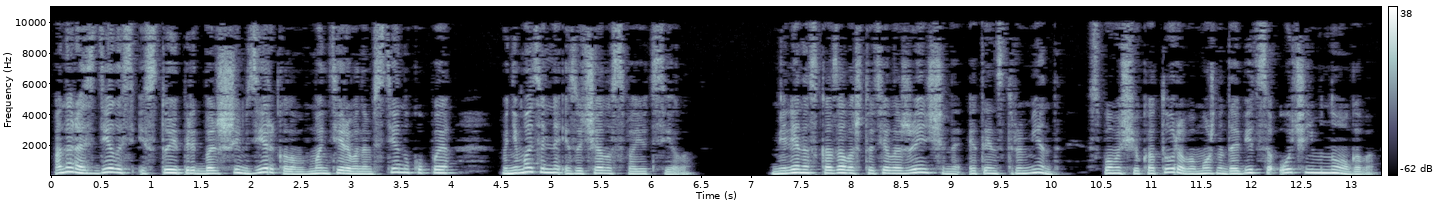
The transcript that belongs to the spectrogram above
она разделась и, стоя перед большим зеркалом, вмонтированным в стену купе, внимательно изучала свое тело. Милена сказала, что тело женщины — это инструмент, с помощью которого можно добиться очень многого.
